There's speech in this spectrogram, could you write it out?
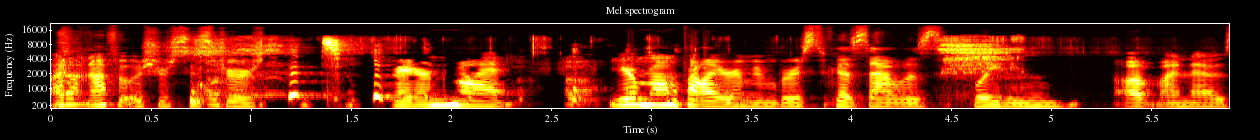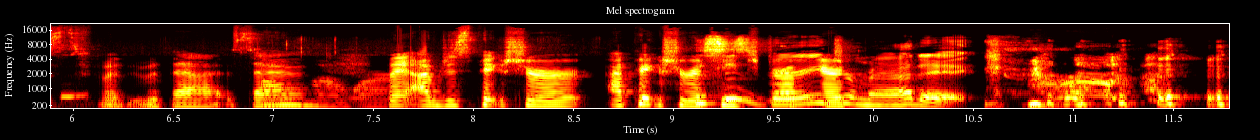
I don't know if it was your sister's right or not. Your mom probably remembers because I was bleeding up my nose with, with that. So, oh but I'm just picture I picture a this teacher is very dramatic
